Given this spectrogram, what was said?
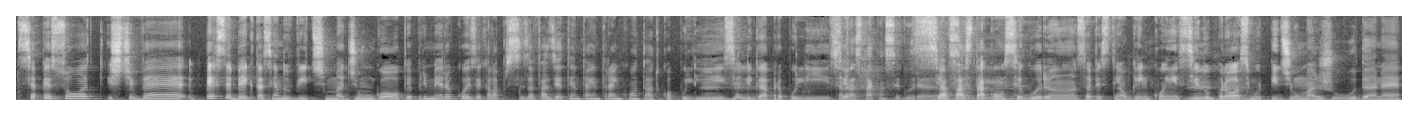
Se a pessoa estiver perceber que está sendo vítima de um golpe, a primeira coisa que ela precisa fazer é tentar entrar em contato com a polícia, uhum. ligar para a polícia, se afastar com segurança, se afastar ali, com né? segurança, ver se tem alguém conhecido uhum. próximo e pedir uma ajuda, né?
